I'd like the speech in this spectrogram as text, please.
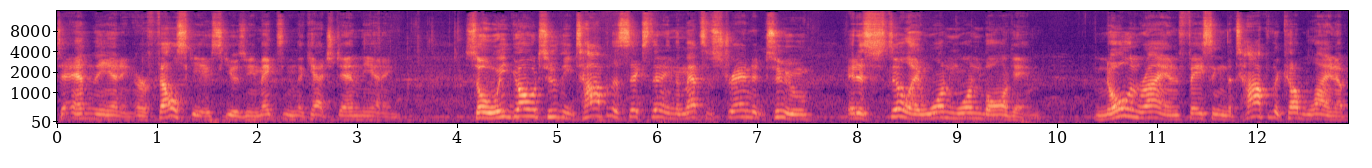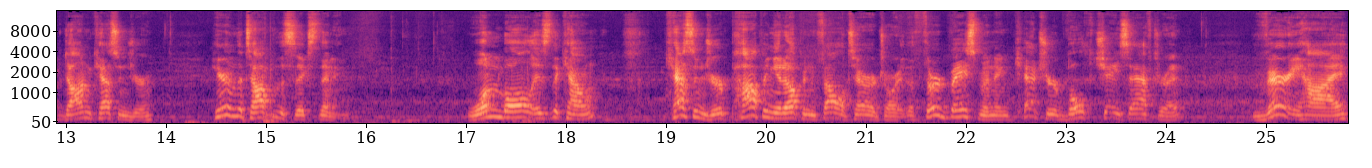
to end the inning, or Felsky, excuse me, making the catch to end the inning. So we go to the top of the sixth inning. The Mets have stranded two it is still a 1 1 ball game. Nolan Ryan facing the top of the Cub lineup, Don Kessinger, here in the top of the sixth inning. One ball is the count. Kessinger popping it up in foul territory. The third baseman and catcher both chase after it. Very high.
